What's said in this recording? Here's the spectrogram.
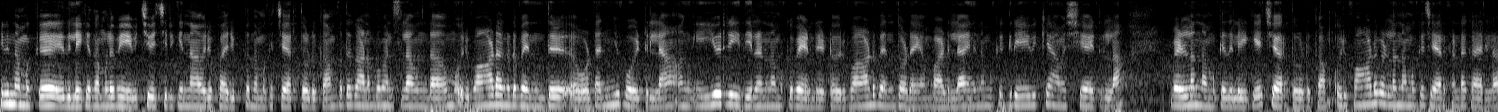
ഇനി നമുക്ക് ഇതിലേക്ക് നമ്മൾ വേവിച്ച് വെച്ചിരിക്കുന്ന ആ ഒരു പരിപ്പ് നമുക്ക് ചേർത്ത് കൊടുക്കാം. അപ്പോൾ അത് കാണുമ്പോൾ മനസ്സിലാവുന്നുണ്ടാവും ഒരുപാട് അങ്ങോട്ട് വെന്ത് ഉടഞ്ഞു പോയിട്ടില്ല. ഈ ഒരു രീതിയിലാണ് നമുക്ക് വേണ്ടത് കേട്ടോ. ഒരുപാട് വെന്തുടയാൻ പാടില്ല. ഇനി നമുക്ക് ഗ്രേവിക്ക് ആവശ്യമായിട്ടുള്ള വെള്ളം നമുക്കിതിലേക്ക് ചേർത്ത് കൊടുക്കാം. ഒരുപാട് വെള്ളം നമുക്ക് ചേർക്കേണ്ട കാര്യമില്ല.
